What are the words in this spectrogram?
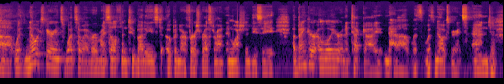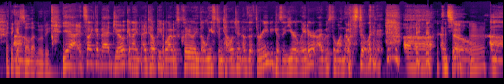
uh, with no experience whatsoever. Myself and two buddies opened our first restaurant in Washington, D.C. A banker, a lawyer, and a tech guy uh, with, with no experience. And I think um, I saw um, that movie. Yeah, it's like a bad joke, and I, I tell people I was clearly the least intelligent of the three because a year later I was the one that was still in it. Uh, and so, um,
